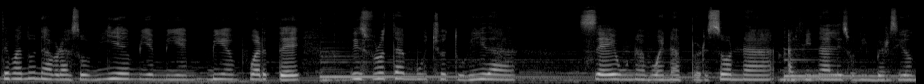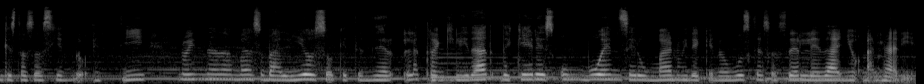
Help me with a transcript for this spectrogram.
Te mando un abrazo bien, bien, bien, bien fuerte. Disfruta mucho tu vida. Sé una buena persona. Al final es una inversión que estás haciendo en ti. No hay nada más valioso que tener la tranquilidad de que eres un buen ser humano y de que no buscas hacerle daño a nadie.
